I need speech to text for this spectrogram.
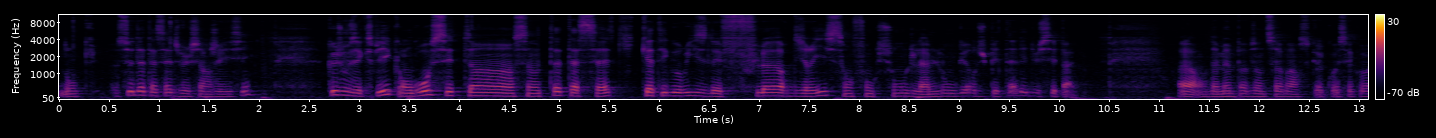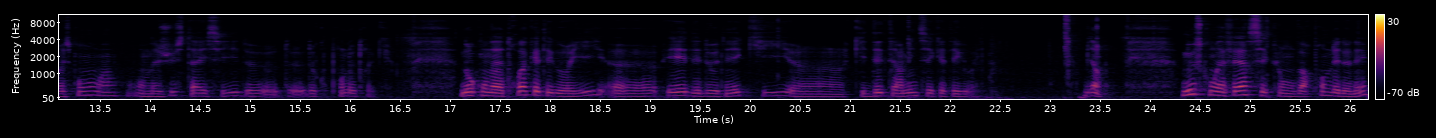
Donc ce dataset, je vais le charger ici. Que je vous explique, en gros, c'est un, un dataset qui catégorise les fleurs d'iris en fonction de la longueur du pétale et du sépale. Alors, on n'a même pas besoin de savoir ce à quoi ça correspond, hein. on a juste à essayer de, comprendre le truc. Donc, on a trois catégories euh, et des données qui, euh, qui déterminent ces catégories. Bien. Nous, ce qu'on va faire, c'est qu'on va reprendre les données,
